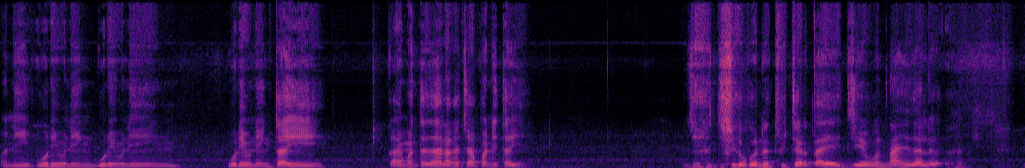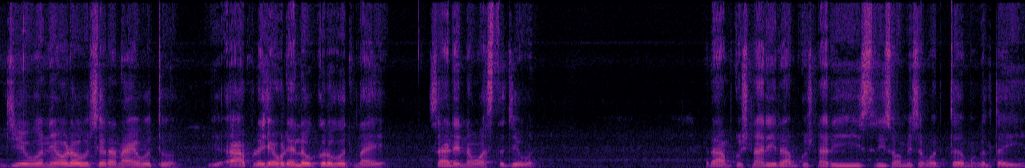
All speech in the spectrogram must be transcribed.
आणि good evening good evening good evening ताई. काय म्हणता झाला का चहा ताई? जे जेवणच विचारताय जेवण नाही झालं. जेवण एवढा उशिरा नाही होतो. आपलं एवढ्या लवकर होत नाही. साडेनऊ वाजता जेवण. रामकृष्ण हरी रामकृष्ण हरी श्री स्वामी समर्थ मंगलताई.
